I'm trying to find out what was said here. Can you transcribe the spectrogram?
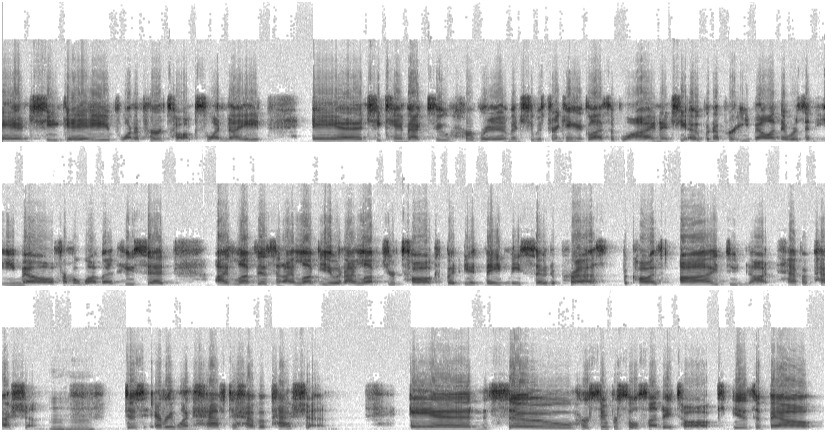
And she gave one of her talks one night, and she came back to her room and she was drinking a glass of wine. And she opened up her email, and there was an email from a woman who said, I love this and I love you, and I loved your talk, but it made me so depressed because I do not have a passion. Mm-hmm. Does everyone have to have a passion? And so her Super Soul Sunday talk is about,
